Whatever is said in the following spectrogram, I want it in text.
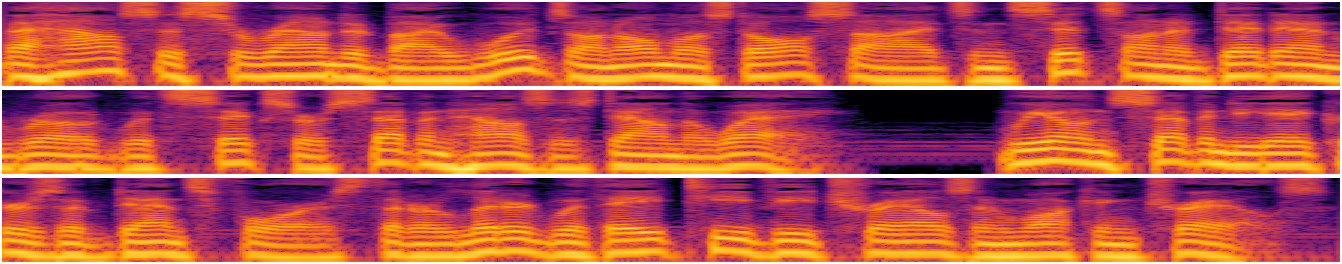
The house is surrounded by woods on almost all sides and sits on a dead end road with six or seven houses down the way. We own 70 acres of dense forest that are littered with ATV trails and walking trails.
